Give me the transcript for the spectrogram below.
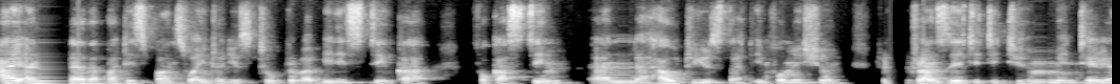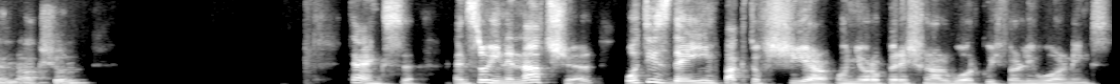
I and other participants were introduced to probabilistic uh, forecasting and how to use that information to translate it into humanitarian action. Thanks. And so in a nutshell, what is the impact of SHEAR on your operational work with early warnings?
